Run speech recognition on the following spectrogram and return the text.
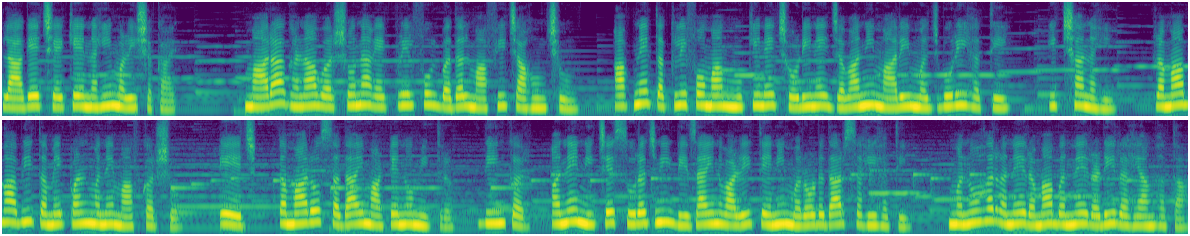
લાગે છે કે નહીં મળી શકાય. મારા ઘણા વર્ષોના એપ્રિલ ફૂલ બદલ માફી ચાહું છું. આપને તકલીફોમાં મૂકીને છોડીને જવાની મારી મજબૂરી હતી, ઈચ્છા નહીં. રમાભાભી તમે પણ મને માફ કરશો. એ જ, તમારો સદાય માટેનો મિત્ર, દિનકર, અને નીચે સૂરજની ડિઝાઇનવાળી તેની મરોડદાર સહી હતી. મનોહર અને રમા બંને રડી રહ્યા હતા.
